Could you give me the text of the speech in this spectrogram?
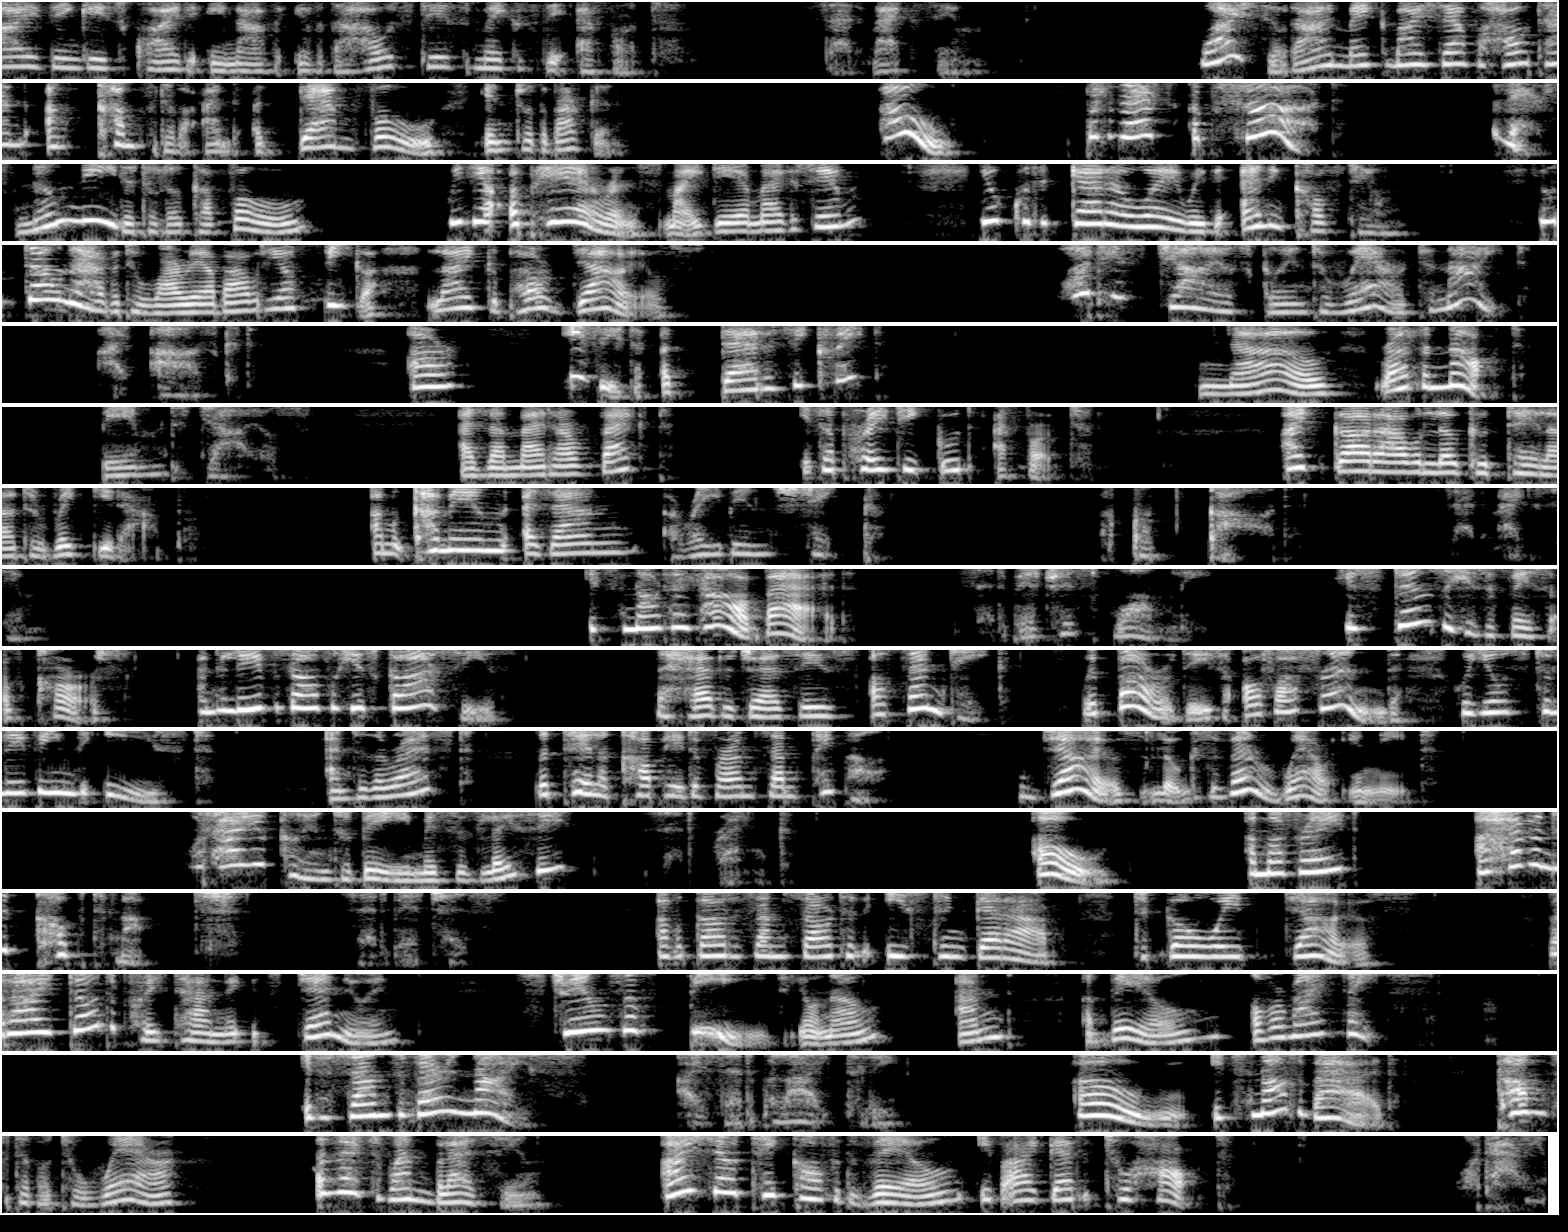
I think it's quite enough if the hostess makes the effort, said Maxim. Why should I make myself hot and uncomfortable and a damn fool into the bargain? Oh, but that's absurd. There's no need to look a fool. With your appearance, my dear Maxim, you could get away with any costume. You don't have to worry about your figure like poor Giles. Giles going to wear tonight? I asked. Or is it a dead secret? No, rather not, beamed Giles. As a matter of fact, it's a pretty good effort. I got our local tailor to rig it up. I'm coming as an Arabian sheik. A good God, said Maxim. It's not at all bad, said Beatrice warmly. He stains his face, of course, and leaves off his glasses. The headdress is authentic. We borrowed it of our friend who used to live in the East, and the rest the tailor copied from some paper. Giles looks very well in it. What are you going to be, Mrs. Lacy? said Frank. Oh, I'm afraid I haven't cooked much, said Beatrice. I've got some sort of Eastern get-up to go with Giles but I don't pretend it's genuine. Strings of beads, you know, and a veil over my face. It sounds very nice, I said politely. Oh, it's not bad. Comfortable to wear. That's one blessing. I shall take off the veil if I get too hot. What are you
